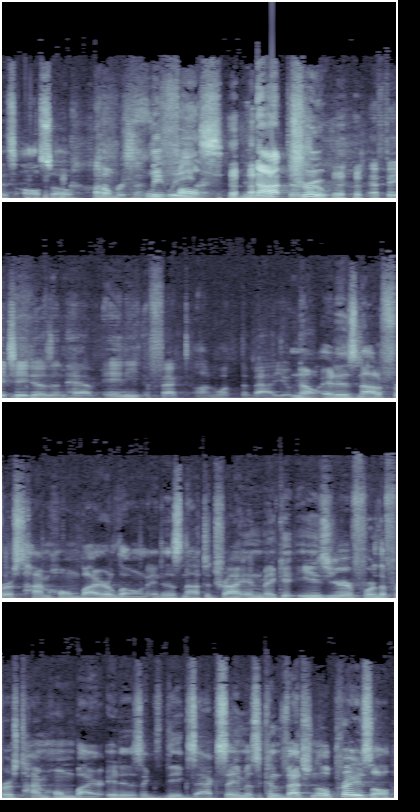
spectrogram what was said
is also 100%. completely False. not true. FHA doesn't have any effect on what the value of your No, home it is not a first time home buyer loan. It is not to try and make it easier for the first time home buyer. It is ex- the exact same as a conventional appraisal,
